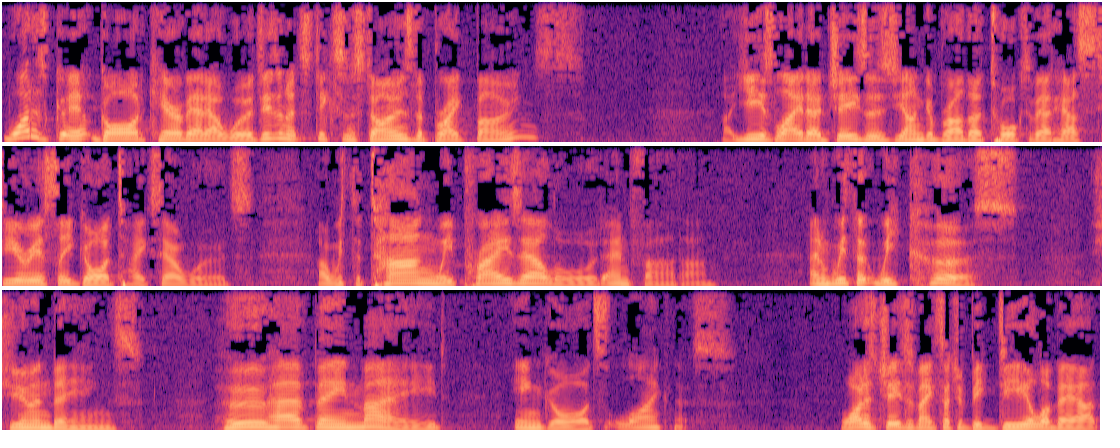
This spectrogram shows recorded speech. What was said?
Why does God care about our words? Isn't it sticks and stones that break bones? Uh, years later, Jesus' younger brother talks about how seriously God takes our words. Uh, with the tongue we praise our Lord and Father, and with it we curse human beings who have been made in God's likeness. Why does Jesus make such a big deal about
